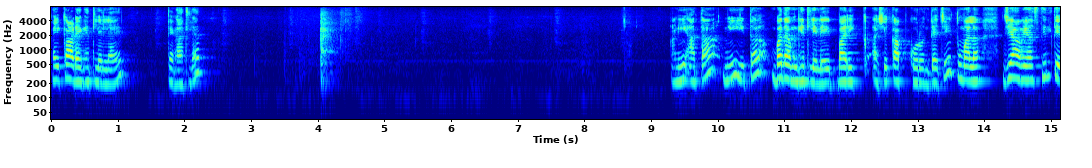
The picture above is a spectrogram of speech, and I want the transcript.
काही काड्या घेतलेल्या आहेत. त्या घातल्यात. आणि आता मी इथं बदाम घेतलेले आहेत. बारीक असे काप करून त्याचे. तुम्हाला जे हवे असतील ते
